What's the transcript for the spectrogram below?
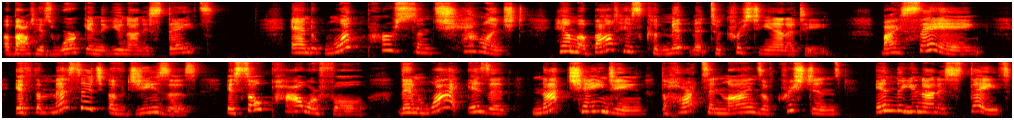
about his work in the United States. And one person challenged him about his commitment to Christianity by saying, if the message of Jesus is so powerful, then why is it not changing the hearts and minds of Christians in the United States,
